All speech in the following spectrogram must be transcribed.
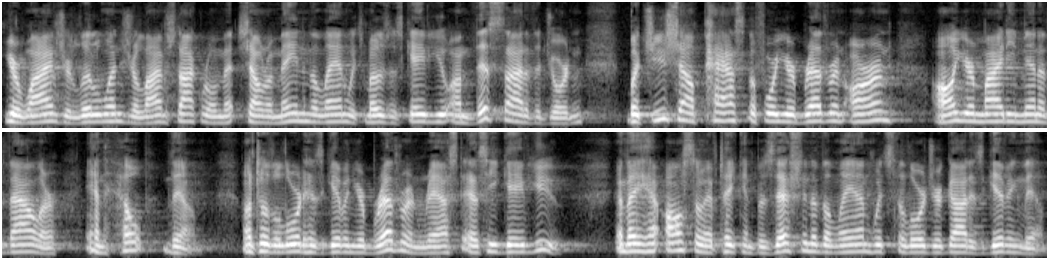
Your wives, your little ones, your livestock shall remain in the land which Moses gave you on this side of the Jordan, but you shall pass before your brethren armed, all your mighty men of valor, and help them until the Lord has given your brethren rest as he gave you. And they also have taken possession of the land which the Lord your God is giving them.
